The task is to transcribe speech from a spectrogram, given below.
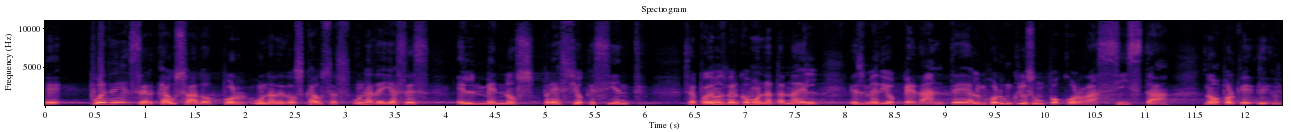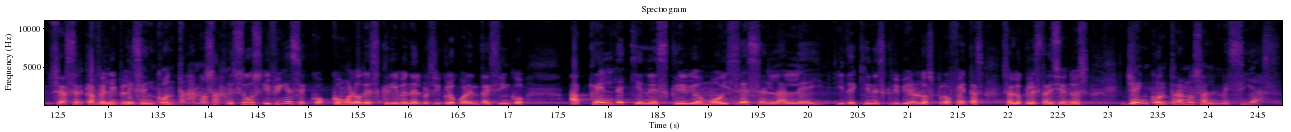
eh, puede ser causado por una de dos causas. Una de ellas es el menosprecio que siente. O sea, podemos ver cómo Natanael es medio pedante, a lo mejor incluso un poco racista, ¿no? Porque eh, se acerca a Felipe y le dice, encontramos a Jesús. Y fíjense cómo lo describe en el versículo 45, aquel de quien escribió Moisés en la ley y de quien escribieron los profetas. O sea, lo que le está diciendo es, ya encontramos al Mesías.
